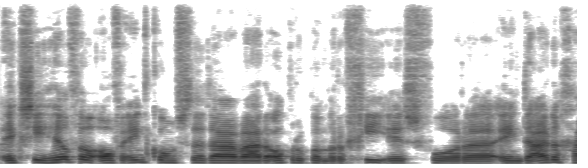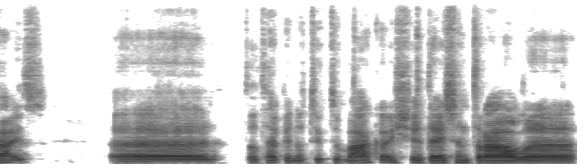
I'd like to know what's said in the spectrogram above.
Ik zie heel veel overeenkomsten daar waar de oproep om regie is voor eenduidigheid. Uh, dat heb je natuurlijk te maken als je decentrale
